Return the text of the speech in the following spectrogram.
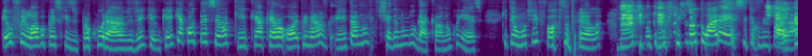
Eu fui logo pesquisar, procurar, gente, o que que aconteceu aqui? Porque a Carol, olha, primeiro entra, não chega num lugar que ela não conhece, que tem um monte de foto dela. Né? Tipo, que, que santuário é esse que eu vim parar?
